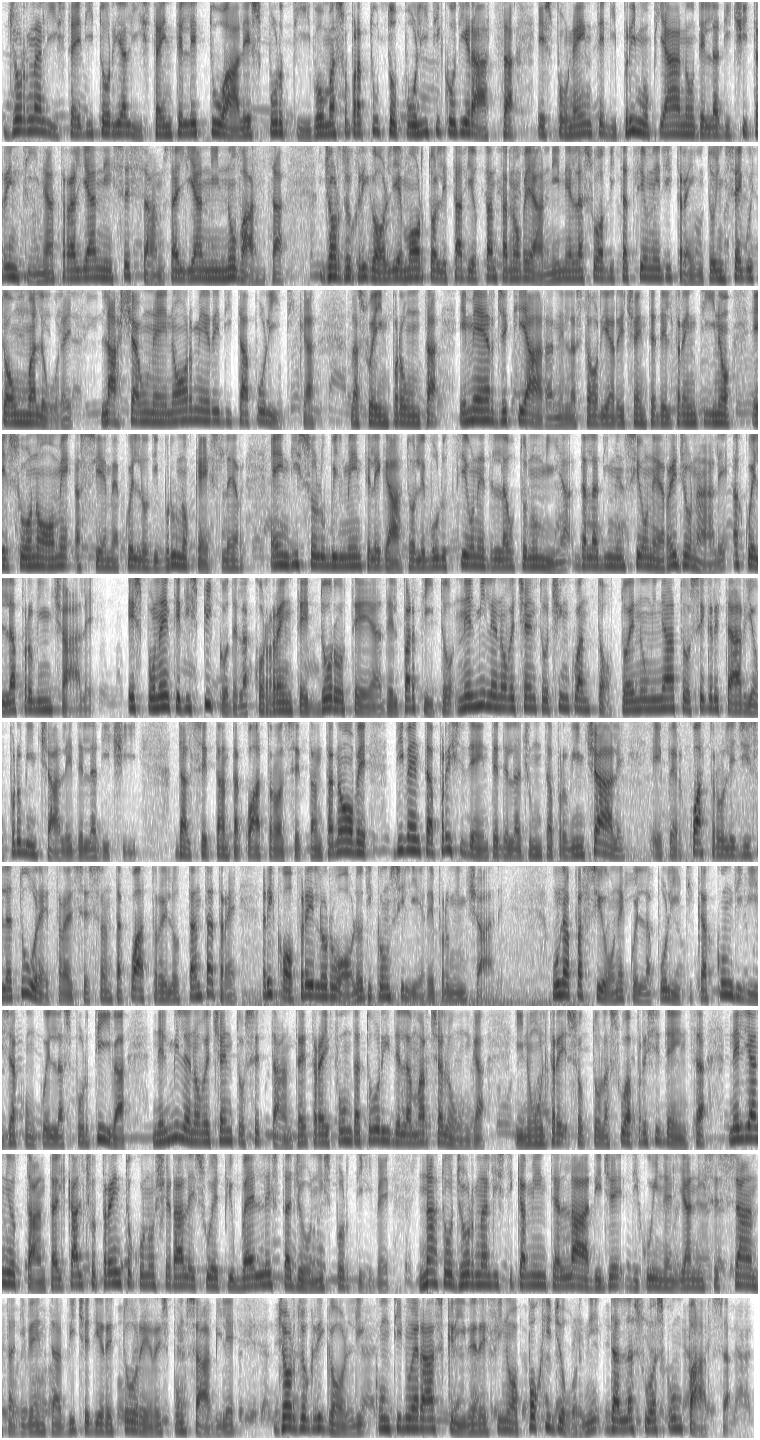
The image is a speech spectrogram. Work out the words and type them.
Giornalista, editorialista, intellettuale, sportivo, ma soprattutto politico di razza, esponente di primo piano della DC Trentina tra gli anni 60 e gli anni 90. Giorgio Grigolli è morto all'età di 89 anni nella sua abitazione di Trento in seguito a un malore. Lascia una enorme eredità politica. La sua impronta emerge chiara nella storia recente del Trentino e il suo nome, assieme a quello di Bruno Kessler, è indissolubilmente legato all'evoluzione dell'autonomia dalla dimensione regionale regionale a quella provinciale. Esponente di spicco della corrente dorotea del partito, nel 1958 è nominato segretario provinciale della DC. Dal 74 al 79 diventa presidente della giunta provinciale e per quattro legislature tra il 64 e l'83 ricopre il ruolo di consigliere provinciale. Una passione, quella politica, condivisa con quella sportiva. Nel 1970 è tra i fondatori della Marcia Longa. Inoltre, sotto la sua presidenza, negli anni Ottanta il calcio Trento conoscerà le sue più belle stagioni sportive. Nato giornalisticamente all'Adige, di cui negli anni 60 diventa vice direttore responsabile, Giorgio Grigolli continuerà a scrivere fino a pochi giorni dalla sua scomparsa.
